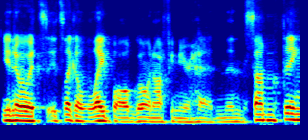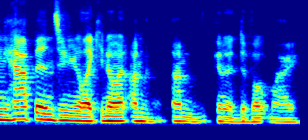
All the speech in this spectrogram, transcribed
you know it's it's like a light bulb going off in your head and then something happens and you're like you know what? I'm i'm going to devote my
